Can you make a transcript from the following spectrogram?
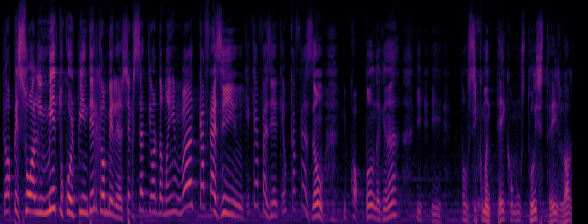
Então a pessoa alimenta o corpinho dele, que é uma beleza. Chega às sete horas da manhã, um cafezinho. Que cafezinho? Que é um cafezão. Um copão daqui, né? E, e pãozinho com manteiga, como uns dois, três logo.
